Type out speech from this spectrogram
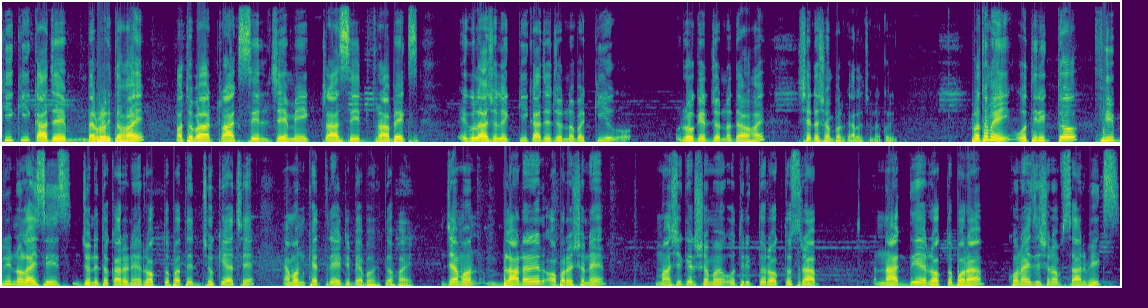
কি কি কাজে ব্যবহৃত হয়? অথবা ট্রাক্সিল জেমিক ট্রাসিড ফ্রাবেক্স এগুলো আসলে কি কাজের জন্য বা কি রোগের জন্য দেওয়া হয়, সেটা সম্পর্কে আলোচনা করি। প্রথমেই অতিরিক্ত ফিব্রিনোলাইসিস জনিত কারণে রক্তপাতের ঝুঁকি আছে, এমন ক্ষেত্রে এটি ব্যবহৃত হয়। যেমন, ব্লাডারের অপারেশনে মাসিকের সময় অতিরিক্ত রক্তস্রাব, নাক দিয়ে রক্ত পড়া, কোনাইজেশন অফ সার্ভিক্স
